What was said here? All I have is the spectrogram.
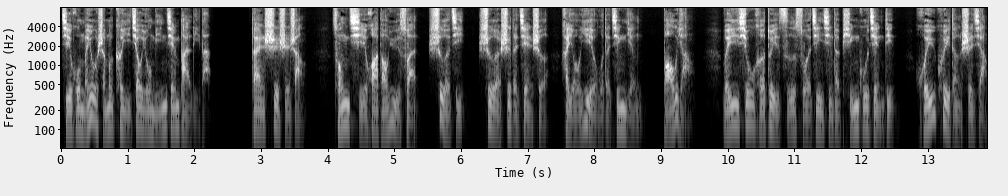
几乎没有什么可以交由民间办理的。但事实上，从企划到预算、设计、设施的建设，还有业务的经营、保养、维修和对此所进行的评估、鉴定、回馈等事项，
